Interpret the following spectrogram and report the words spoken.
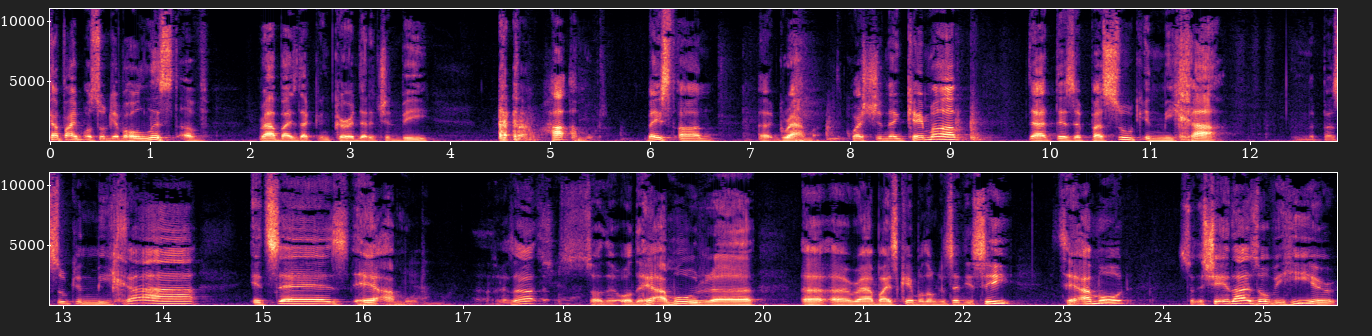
uh, uh, also gave a whole list of rabbis that concurred that it should be Ha'amur, based on uh, grammar. The question then came up that there's a pasuk in Micha. In the pasuk in Micha, it says He'amur. So the, all the He'amur uh, uh, uh, rabbis came along and said, "You see, it's Amur." So the she'elah is over here.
